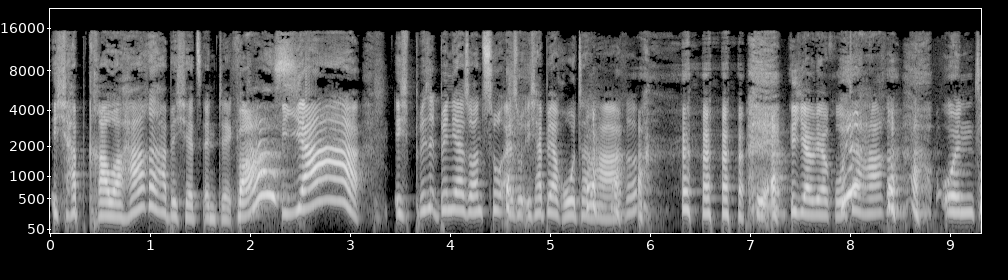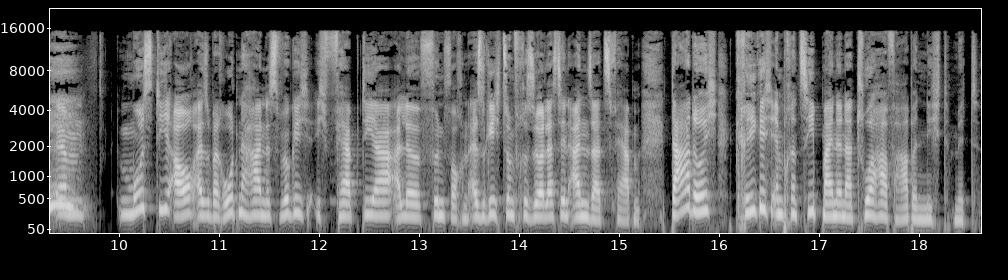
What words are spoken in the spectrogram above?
Ich habe graue Haare, habe ich jetzt entdeckt. Was? Ja! Ich bin, ja sonst so, also ich habe ja rote Haare. Ich habe ja rote Haare. Und ähm, muss die auch, also bei roten Haaren ist wirklich, ich färbe die ja alle fünf Wochen. Also gehe ich zum Friseur, lass den Ansatz färben. Dadurch kriege ich im Prinzip meine Naturhaarfarbe nicht mit.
